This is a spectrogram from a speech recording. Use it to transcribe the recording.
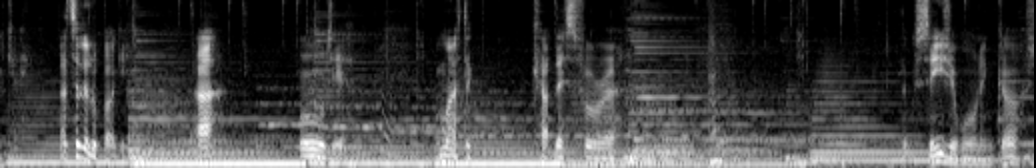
Okay. Okay, that's a little buggy. Ah, oh dear. We might have to cut this for a little seizure warning. Gosh.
